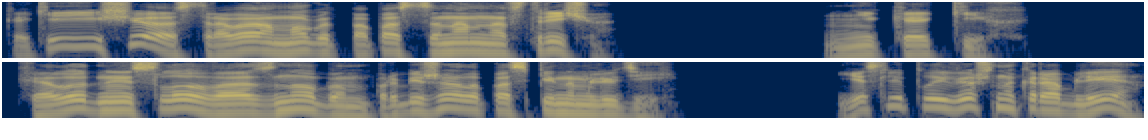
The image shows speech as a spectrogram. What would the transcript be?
Какие еще острова могут попасться нам навстречу? Никаких. Холодное слово ознобом пробежало по спинам людей. Если плывешь на корабле,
